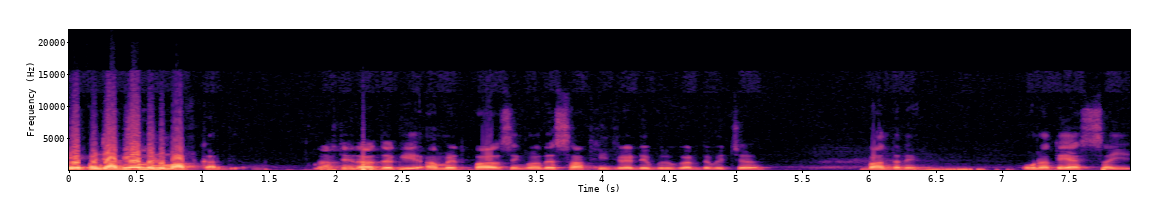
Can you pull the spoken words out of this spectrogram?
ਇਹ ਪੰਜਾਬੀਓ ਮੈਨੂੰ ਮਾਫ ਕਰ ਦਿਓ। ਲਾਸਟ ਇਹ ਦੱਸ ਦਿਓ ਕਿ ਅੰਮ੍ਰਿਤਪਾਲ ਸਿੰਘ ਉਹਨਾਂ ਦੇ ਸਾਥੀ ਜਿਹੜੇ ਡਿਬਰੂਗੜ੍ਹ ਦੇ ਵਿੱਚ ਬੰਦ ਨੇ। ਉਹਨਾਂ ਤੇ ਐਸਆਈ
